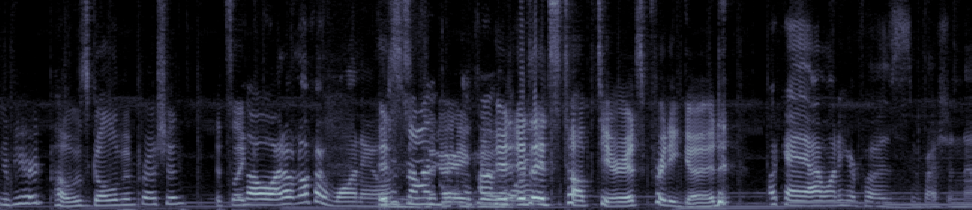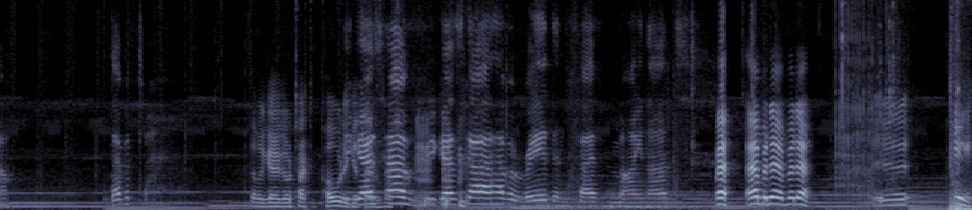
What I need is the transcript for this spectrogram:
Have you heard Poe's Gollum impression? It's like no, I don't know if I want to. It's It's on- very it's good. it, it, it's top tier. It's pretty good. okay, I want to hear Poe's impression now. Damn it. Then we gotta go talk to Poe to You get guys that. have you guys gotta have a raid in five minutes. Ah, ah, ba-da, ba-da. Uh, eh.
